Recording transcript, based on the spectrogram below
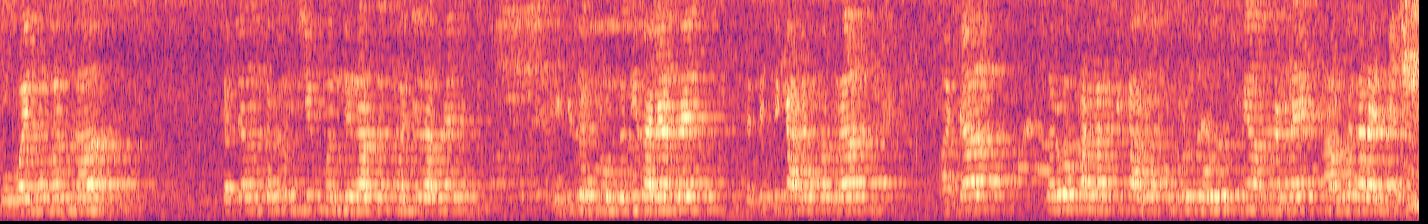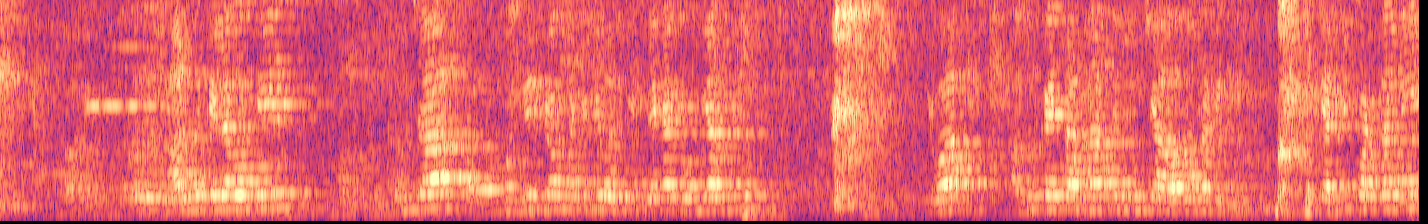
मोबाईल नंबरसह त्याच्यानंतर तुमची मंदिर असेल मस्जिद असेल याची जर नोंदणी झाली असेल तर त्याची कागदपत्र अशा सर्व प्रकारची कागदपत्र जोडून तुम्ही आमच्याकडे अर्ज करायचा आहे. अर्ज केल्यावरती तुमच्या मंदिर किंवा मशिदीवरची जे काही गोंगी असतील किंवा अजून काही साधनं असतील तुमची आवाजासाठीची त्याची पडताळणी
